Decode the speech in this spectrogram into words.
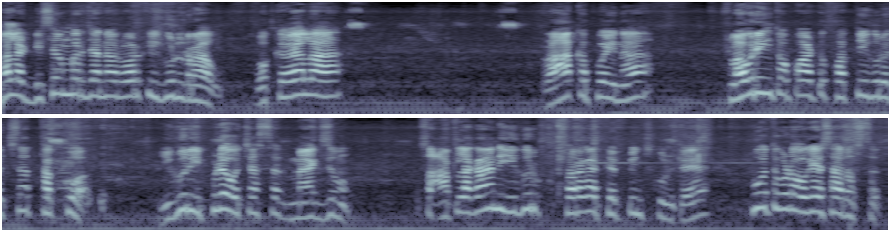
మళ్ళీ డిసెంబర్ జనవరి వరకు ఇగుర్లు రావు. ఒకవేళ రాకపోయినా ఫ్లవరింగ్తో పాటు కొత్త ఇగురు వచ్చినా తక్కువ. ఇగురు ఇప్పుడే వచ్చేస్తుంది మ్యాక్సిమం సో అట్లా కానీ ఇగురు త్వరగా తెప్పించుకుంటే పూత కూడా ఒకేసారి వస్తుంది.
